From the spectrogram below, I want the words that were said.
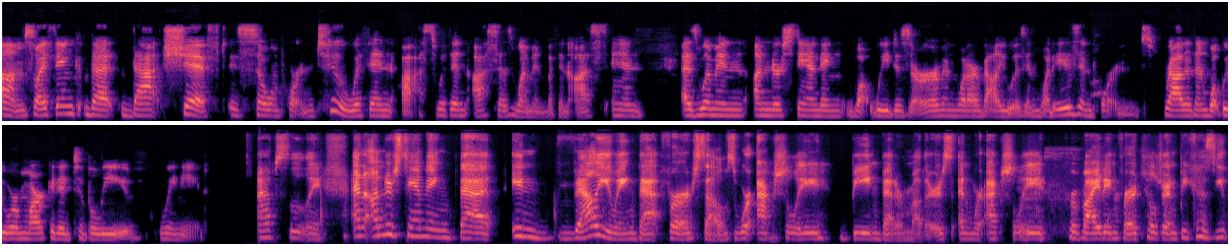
um, so I think that that shift is so important too within us, within us as women, within us, and as women understanding what we deserve and what our value is and what is important, rather than what we were marketed to believe we need. Absolutely. And understanding that in valuing that for ourselves, we're actually being better mothers and we're actually providing for our children because you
